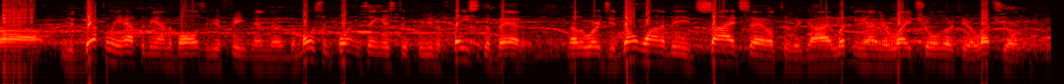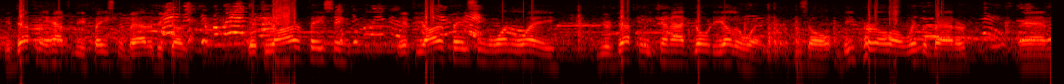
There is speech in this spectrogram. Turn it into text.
Uh, you definitely have to be on the balls of your feet, and the, the most important thing is to, for you to face the batter. In other words, you don't want to be side saddled to the guy, looking on your right shoulder to your left shoulder. You definitely have to be facing the batter because if you are facing, if you are facing one way, you definitely cannot go the other way. So be parallel with the batter, and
